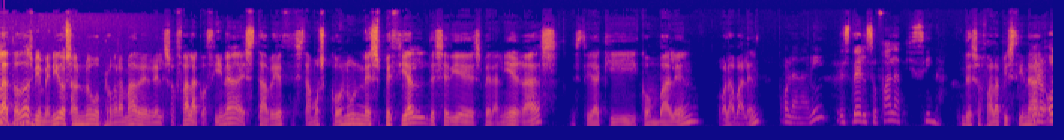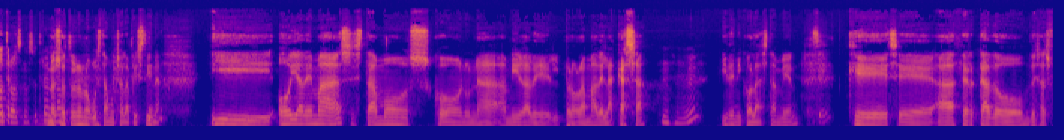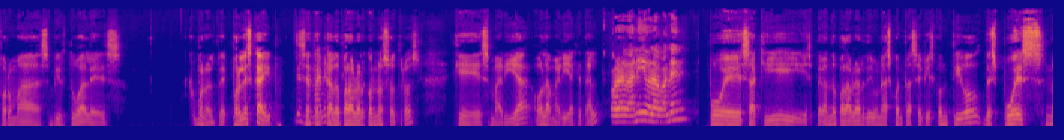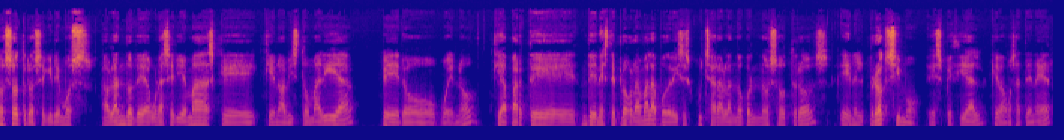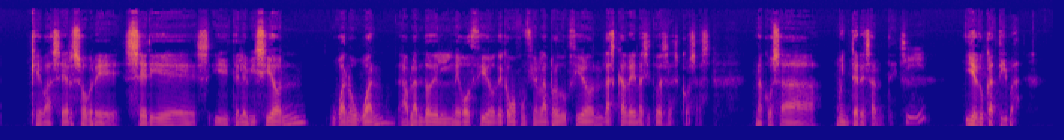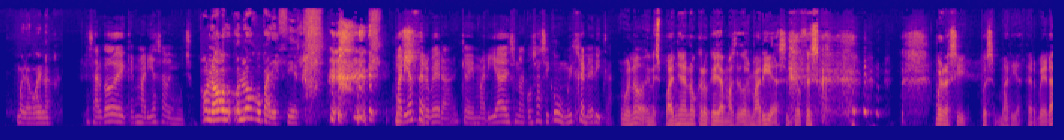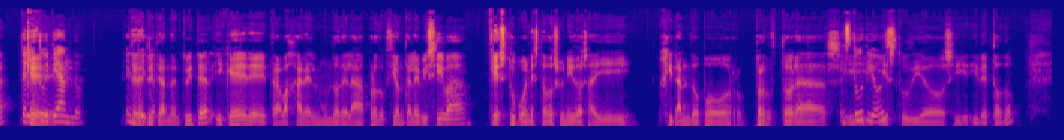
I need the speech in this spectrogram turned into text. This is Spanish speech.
Hola a todos, bienvenidos a un nuevo programa de Del Sofá a la Cocina. Esta vez estamos con un especial de series veraniegas. Estoy aquí con Valen. Hola Valen. Hola Dani, es del sofá a la piscina. De sofá a la piscina. Bueno, otros, nosotros no. Nosotros no nos gusta mucho la piscina. Y hoy además estamos con una amiga del programa de la casa y de Nicolás también, Sí. que se ha acercado de esas formas virtuales, bueno, de- por el Skype, Desde se ha acercado Madrid. para hablar con nosotros, que es María. Hola María, ¿qué tal? Hola Dani, hola Valen. Pues aquí esperando para hablar de unas cuantas series contigo. Después nosotros seguiremos hablando de alguna serie más que, que no ha visto María, pero bueno, que aparte de en este programa la podréis escuchar hablando con nosotros en el próximo especial que vamos a tener, que va a ser sobre series y televisión 101, hablando del negocio, de cómo funciona la producción, las cadenas y todas esas cosas. Una cosa muy interesante Sí. y educativa. Bueno, bueno. Es algo de que María sabe mucho. O lo hago, o lo hago parecer. María Cervera, que María es una cosa así como muy genérica. Bueno, en España no creo que haya más de dos Marías, entonces... bueno, sí, pues María Cervera. Teletuiteando. Teletuiteando en Twitter y que eh, trabaja en el mundo de la producción televisiva, que estuvo en Estados Unidos ahí girando por productoras y- Estudios. y, estudios y, y de todo.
